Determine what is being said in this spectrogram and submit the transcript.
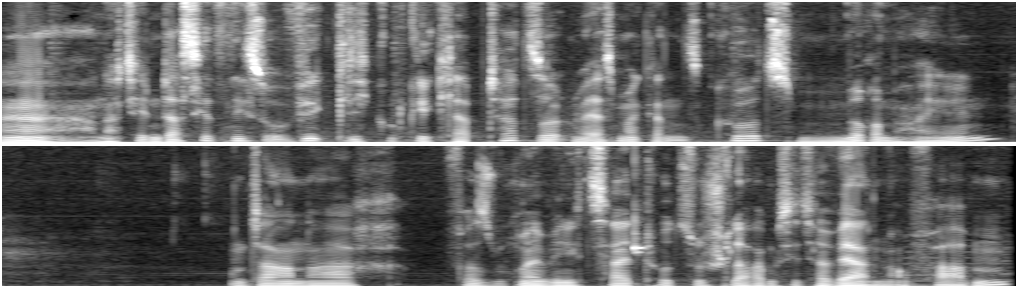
Ah, nachdem das jetzt nicht so wirklich gut geklappt hat, sollten wir erstmal ganz kurz Mürrem heilen. Und danach versuchen ein wenig Zeit totzuschlagen, bis die Tavernen aufhaben.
